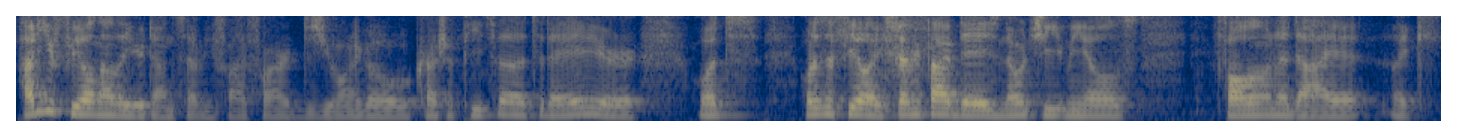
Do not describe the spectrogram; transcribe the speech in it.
how do you feel now that you're done 75 hard? Did you want to go crush a pizza today, or what's what does it feel like? 75 days, no cheat meals, following a diet, like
